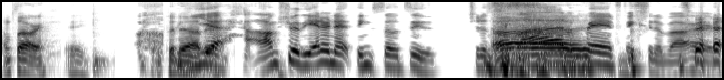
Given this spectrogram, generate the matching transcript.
I'm sorry. Hey, Put it out there. yeah, I'm sure the internet thinks so too. Should have seen a lot Uh, of fan fiction about her.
